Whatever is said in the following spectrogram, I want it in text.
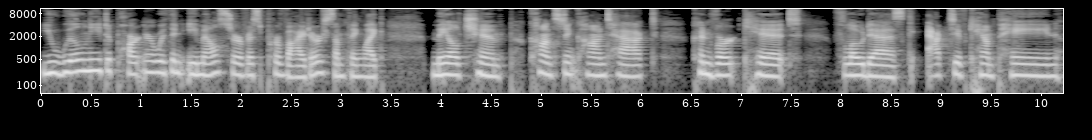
You will need to partner with an email service provider, something like MailChimp, Constant Contact, ConvertKit, Flodesk, ActiveCampaign,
